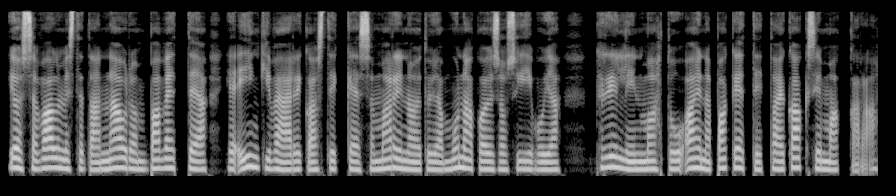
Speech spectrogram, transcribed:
joissa valmistetaan naudan pavetteja ja inkiväärikastikkeessa marinoituja munakoisosiivuja, grilliin mahtuu aina paketti tai kaksi makkaraa.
